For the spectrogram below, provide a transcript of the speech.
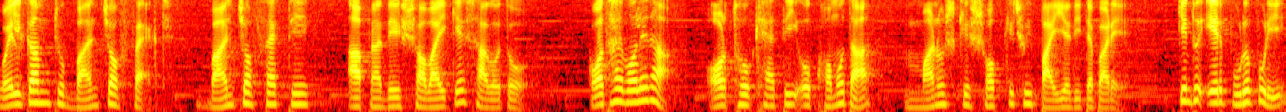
Welcome to bunch of fact bunch of ফ্যাক্টে আপনাদের সবাইকে স্বাগত। কথায় বলে না, অর্থ, খ্যাতি ও ক্ষমতা মানুষকে সব কিছুই পাইয়ে দিতে পারে। কিন্তু এর পুরোপুরি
